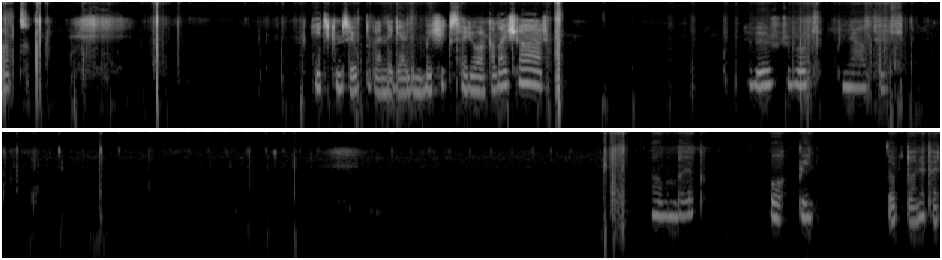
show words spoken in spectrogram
At. Hiç kimse yoktu. Ben de geldim. 5x veriyor arkadaşlar. Öbür Robert 1600. Al bunu da yap. Oh 1000. 4 tane pet.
